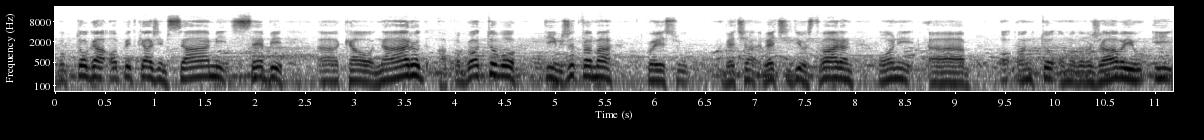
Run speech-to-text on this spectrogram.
zbog toga, opet kažem, sami sebi a, kao narod, a pogotovo tim žrtvama koje su veći dio stvaran, oni, oni to omalovažavaju i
